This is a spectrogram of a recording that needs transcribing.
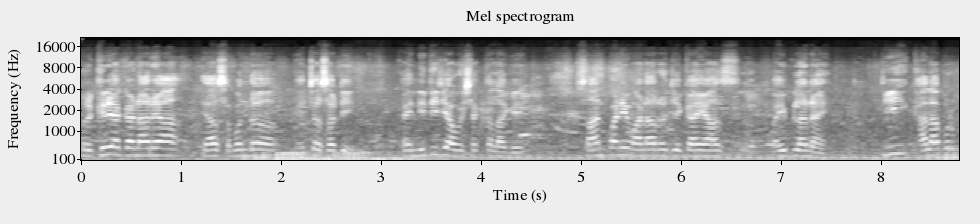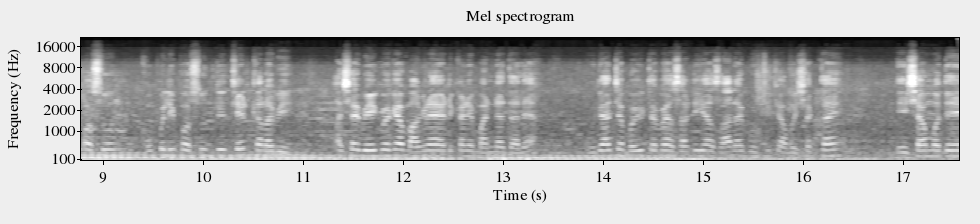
प्रक्रिया करणाऱ्या त्या संबंध याच्यासाठी काही निधीची आवश्यकता लागेल. सांडपाणी वाहणारं जे काही आज पाईपलाईन आहे ती खालापूरपासून खोपोलीपासून ते थेट करावी अशा वेगवेगळ्या मागण्या या ठिकाणी मांडण्यात आल्या. उद्याच्या भवितव्यासाठी या साऱ्या गोष्टीची आवश्यकता आहे. देशामध्ये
